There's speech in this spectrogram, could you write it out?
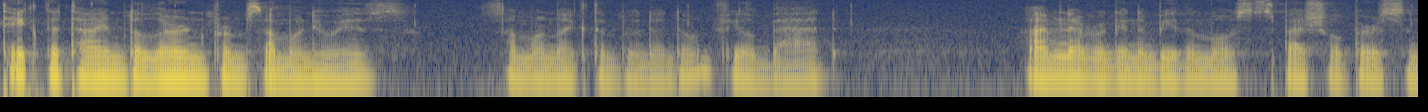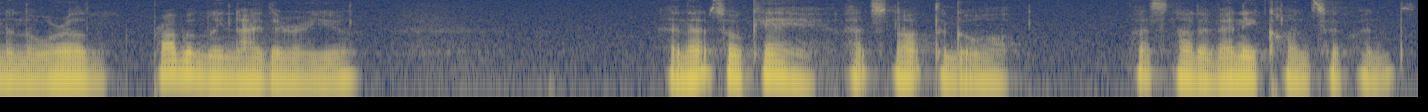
take the time to learn from someone who is. Someone like the Buddha. Don't feel bad. I'm never going to be the most special person in the world. Probably neither are you. And that's okay. That's not the goal. That's not of any consequence.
